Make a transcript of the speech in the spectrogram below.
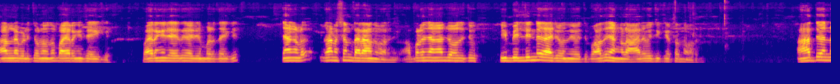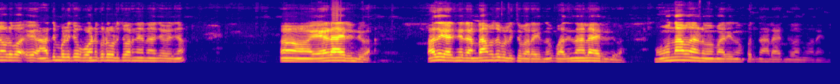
ആളിനെ വിളിച്ചുകൊണ്ട് വന്ന് വയറിങ് ചെയ്യിക്ക്. വയറിങ് ചെയ്ത് കഴിയുമ്പോഴത്തേക്ക് ഞങ്ങൾ കണക്ഷൻ തരാമെന്ന് പറഞ്ഞു. അപ്പോൾ ഞങ്ങൾ ചോദിച്ചു ഈ ബില്ലിന്റെ കാര്യമെന്ന് ചോദിച്ചപ്പോൾ അത് ഞങ്ങൾ ആലോചിക്കട്ടെന്ന് പറഞ്ഞു. ആദ്യം എന്നോട് ആദ്യം വിളിച്ചു ഫോണിൽ കൂടെ വിളിച്ച് പറഞ്ഞതെന്നു വെച്ച് കഴിഞ്ഞാൽ ഏഴായിരം രൂപ. അത് കഴിഞ്ഞ് രണ്ടാമത് വിളിച്ച് പറയുന്നു പതിനാലായിരം രൂപ. മൂന്നാമതാണ് ഈ മുപ്പത്തിനാലായിരം രൂപ എന്ന് പറയുന്നത്.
